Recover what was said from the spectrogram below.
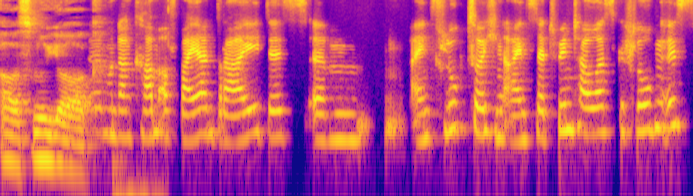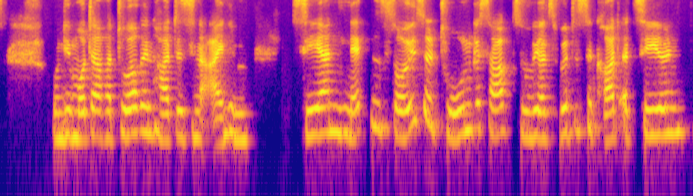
aus New York. Ähm, und dann kam auf Bayern 3, dass ähm, ein Flugzeug in eins der Twin Towers geflogen ist. Und die Moderatorin hat es in einem sehr netten Säuselton gesagt, so wie als würde sie gerade erzählen.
